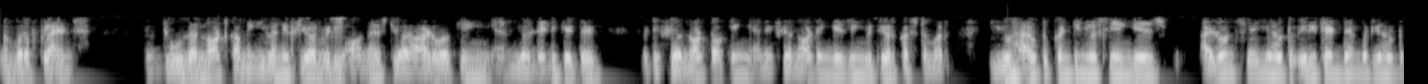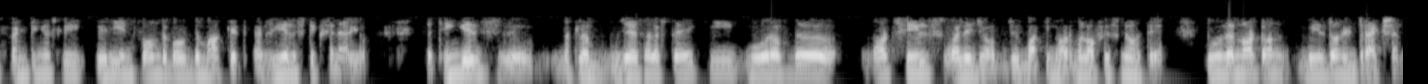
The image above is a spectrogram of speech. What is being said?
number of clients. If those are not coming, even if you are very honest, you are hardworking and you are dedicated, but if you are not talking and if you are not engaging with your customer, you have to continuously engage. I don't say you have to irritate them, but you have to continuously very informed about the market, a realistic scenario. द थिंग इज मतलब मुझे ऐसा लगता है कि मोर ऑफ द नॉट सेल्स वाले जॉब जो बाकी नॉर्मल ऑफिस में होते हैं दोज आर नॉट ऑन बेस्ड ऑन इंटरेक्शन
